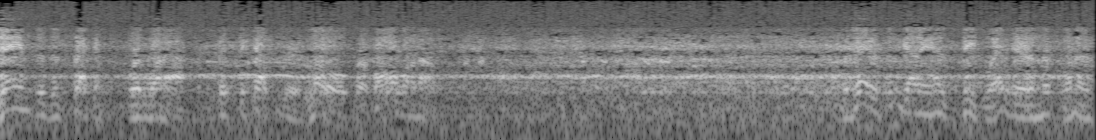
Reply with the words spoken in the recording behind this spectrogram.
James is the second, with one out. Pitch to Kessinger, low for ball, one out. So Davison getting his feet wet here in this one as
